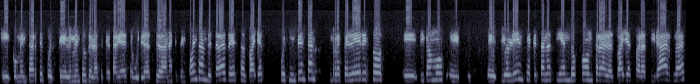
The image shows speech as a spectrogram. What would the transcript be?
Eh, comentarte pues que elementos de la Secretaría de Seguridad Ciudadana que se encuentran detrás de estas vallas pues intentan repeler estos eh, digamos, eh, eh, violencia que están haciendo contra las vallas para tirarlas,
